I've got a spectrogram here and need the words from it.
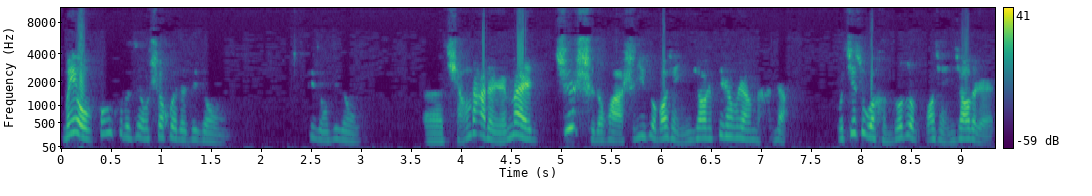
没有丰富的这种社会的这种。这种这种，呃，强大的人脉支持的话，实际做保险营销是非常非常难的。我接触过很多做保险营销的人，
